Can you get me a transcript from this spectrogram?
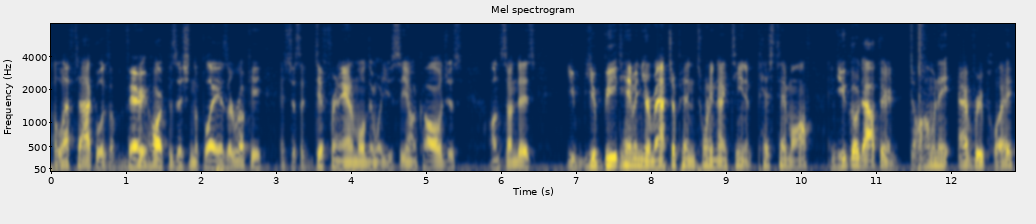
A left tackle is a very hard position to play as a rookie. It's just a different animal than what you see on colleges on Sundays. You you beat him in your matchup in 2019 and pissed him off, and you go out there and dominate every play.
